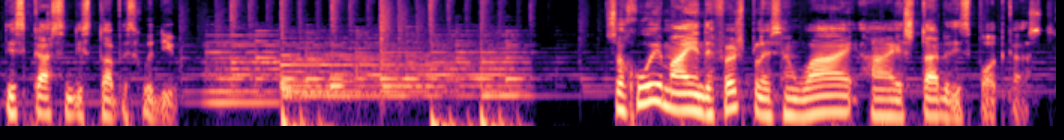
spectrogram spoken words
discussing these topics with you. So, who am I in the first place and why I started this podcast?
